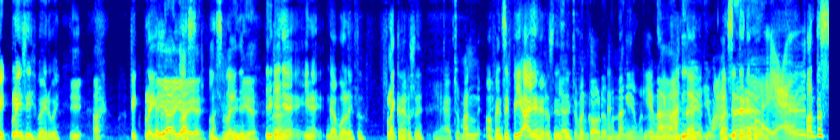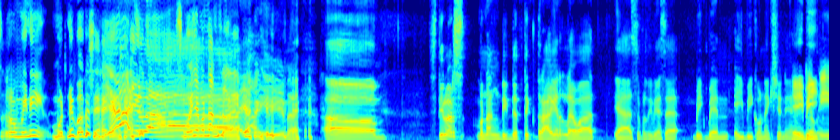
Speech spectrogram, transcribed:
Pick play sih by the way. i, ah? Pick play itu Iya, iya, last, iya. last play-nya. Iya. Jadi kayaknya ini nggak boleh tuh. Flag harusnya. Ya cuman Offensive PI ya harusnya ya sih. cuman kalau udah menang ya menang. Ya gimana? Ya gimana? Maksudnya dong. Ya, Pantes room ini moodnya bagus ya. Ya ilah. Semuanya menang soalnya. Ya nah. Em, Steelers menang di detik terakhir lewat ya seperti biasa Big Ben AB connection ya. AB. Yoi.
